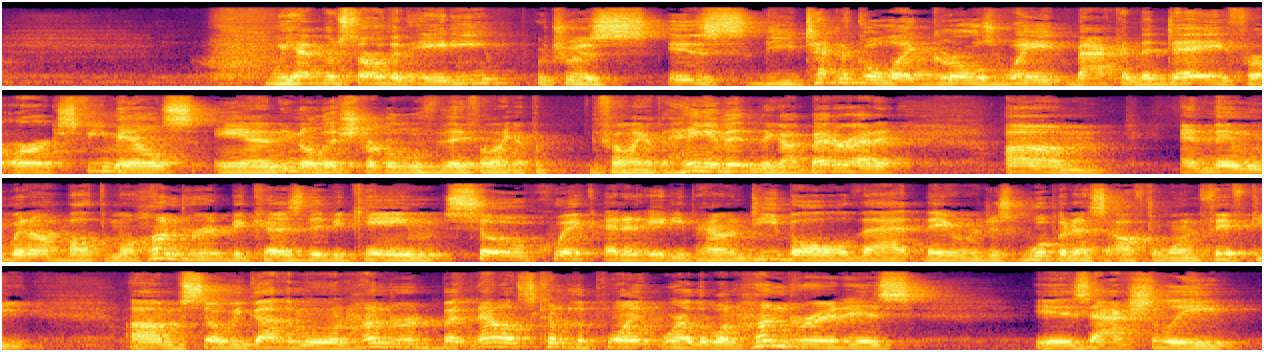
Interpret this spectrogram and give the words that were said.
we had them start with an 80, which was is the technical like girls' weight back in the day for RX females, and you know they struggled with it. They finally got the they finally got the hang of it, and they got better at it. Um, and then we went out and bought them 100 because they became so quick at an 80 pound D ball that they were just whooping us off the 150. Um, so we got them a 100, but now it's come to the point where the 100 is is actually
